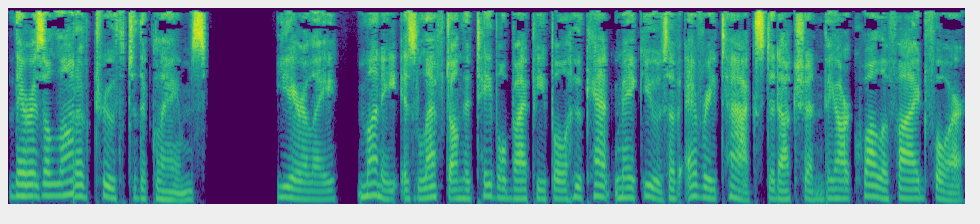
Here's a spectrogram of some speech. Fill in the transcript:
there is a lot of truth to the claims. Yearly, money is left on the table by people who can't make use of every tax deduction they are qualified for.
